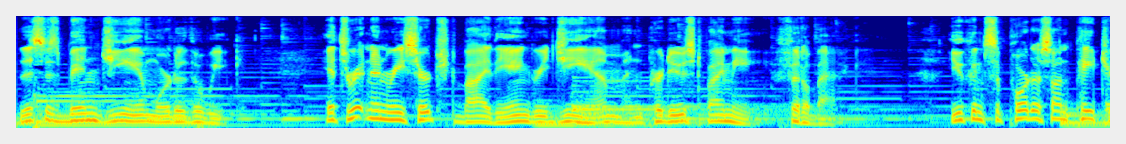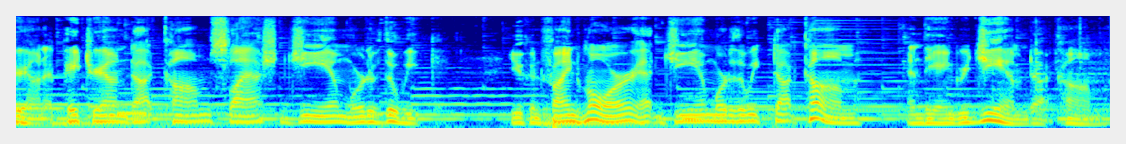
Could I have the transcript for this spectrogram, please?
This has been GM Word of the Week. It's written and researched by the Angry GM and produced by me, Fiddleback. You can support us on Patreon at patreon.com slash gmwordoftheweek. You can find more at gmwordoftheweek.com and theangrygm.com.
